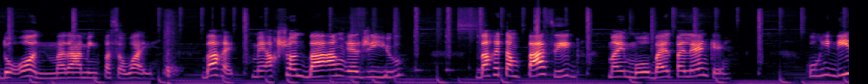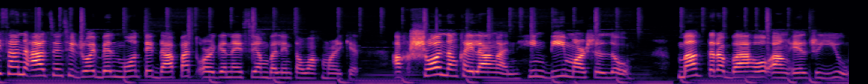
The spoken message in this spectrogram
doon maraming pasaway. Bakit? May aksyon ba ang LGU? Bakit ang Pasig may mobile palengke? Kung hindi sana absent si Joy Belmonte, dapat organize yung Balintawak Market. Aksyon ang kailangan, hindi martial law. Magtrabaho ang LGU.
